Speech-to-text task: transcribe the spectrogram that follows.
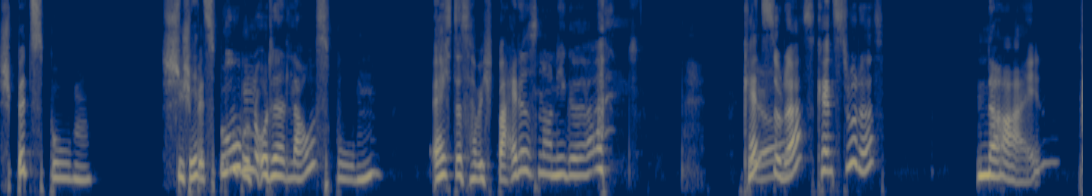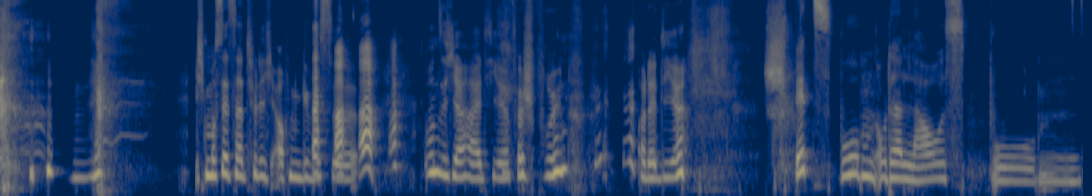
Spitzbuben. Die Spitzbuben oder Lausbuben? Echt, das habe ich beides noch nie gehört. Kennst ja. du das? Kennst du das? Nein. ich muss jetzt natürlich auch eine gewisse Unsicherheit hier versprühen. Oder dir. Spitzbuben oder Lausbuben.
